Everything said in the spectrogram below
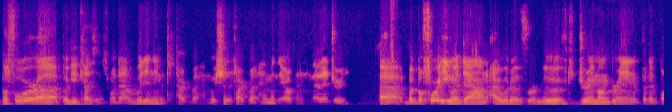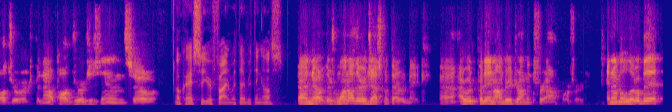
before uh, Boogie Cousins went down. We didn't even talk about him. We should have talked about him in the opening that injury. Uh, but before he went down, I would have removed Draymond Green and put in Paul George. But now Paul George is in, so Okay, so you're fine with everything else? uh, no. There's one other adjustment that I would make. Uh, I would put in Andre Drummond for Al Horford, and I'm a little bit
